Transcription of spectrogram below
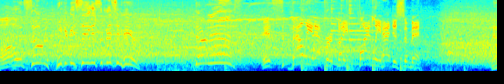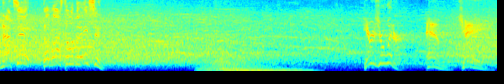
Oh, and soon we could be seeing a submission here. There it is. It's valiant effort, but he finally had to submit. And that's it. The last elimination. Here is your winner, MJF.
